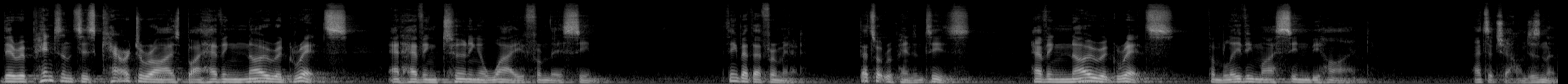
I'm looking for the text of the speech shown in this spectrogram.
Their repentance is characterized by having no regrets at having turning away from their sin. Think about that for a minute. That's what repentance is having no regrets from leaving my sin behind. That's a challenge, isn't it?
